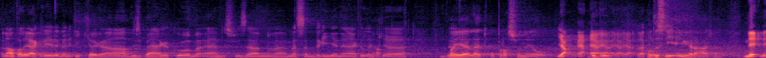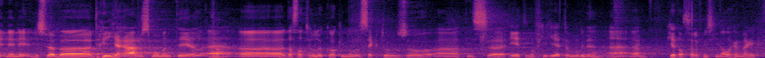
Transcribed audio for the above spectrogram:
een aantal jaar geleden ben ik er dus bijgekomen. Hè. Dus we zijn met z'n drieën eigenlijk. Maar jij leidt operationeel. Ja, ja, ja, ja, Want het is niet één garage, hè? Nee, nee, nee, nee. Dus we hebben drie garages momenteel. Hè. Eh, dat is natuurlijk ook in onze sector zo. Eh, het is eh, eten of gegeten worden. Hè. Ik heb dat zelf misschien al gemerkt.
